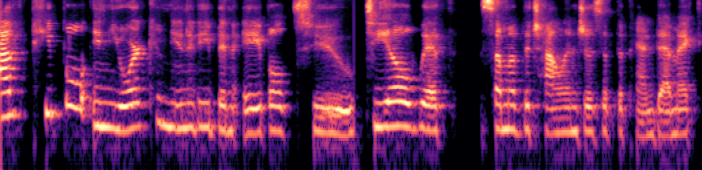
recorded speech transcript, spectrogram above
have people in your community been able to deal with some of the challenges of the pandemic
